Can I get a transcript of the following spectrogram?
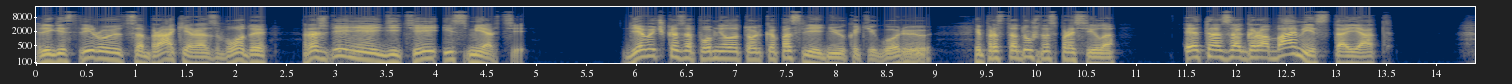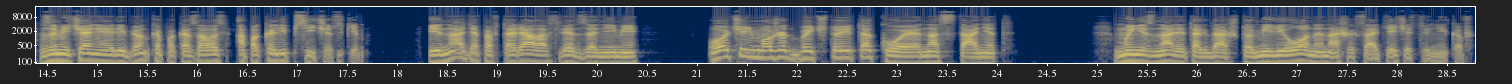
регистрируются браки, разводы, рождение детей и смерти. Девочка запомнила только последнюю категорию и простодушно спросила, «Это за гробами стоят?» Замечание ребенка показалось апокалипсическим, и Надя повторяла вслед за ними, «Очень может быть, что и такое настанет». Мы не знали тогда, что миллионы наших соотечественников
